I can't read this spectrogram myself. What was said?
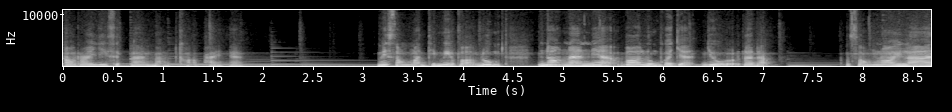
เอาร้อยี่สิบล้านบาทขออภัยนะมีสองวันที่มีวอลลุ่ม นอกนั้นเนี่ยวอลลุ่มก็จะอยู่ระดับ 200 ล้าน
